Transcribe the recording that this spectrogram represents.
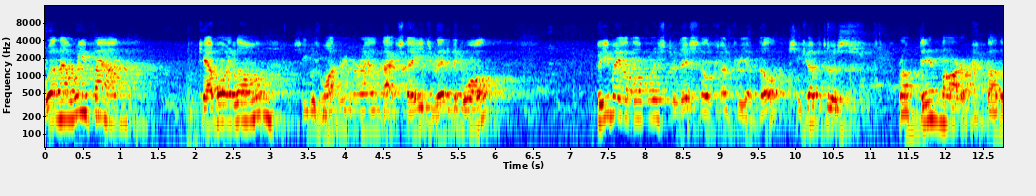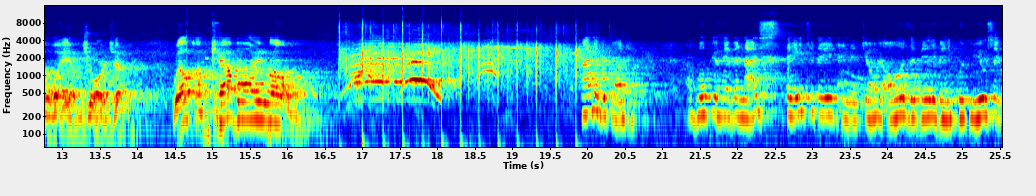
Well, now we found Cowboy Lone. She was wandering around backstage, ready to go on. Female vocalist, traditional country adult. She comes to us from Denmark by the way of Georgia. Welcome, Cowboy Lone. Hi everybody. I hope you have a nice day today and enjoy all the very, very good music.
